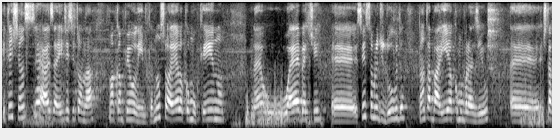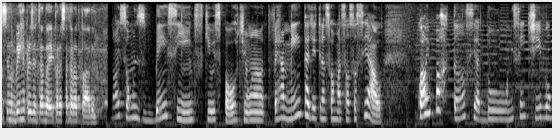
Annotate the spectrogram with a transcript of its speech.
e tem chances reais aí de se tornar uma campeã olímpica. Não só ela, como o Keno, né? o, o Ebert, é, sem sombra de dúvida, tanto a Bahia como o Brasil é, está sendo bem representado aí para essa garotada. Nós somos bem cientes que o esporte é uma ferramenta de transformação social. Qual a importância do incentivo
